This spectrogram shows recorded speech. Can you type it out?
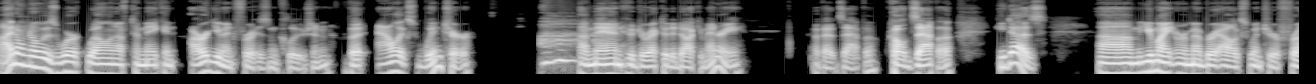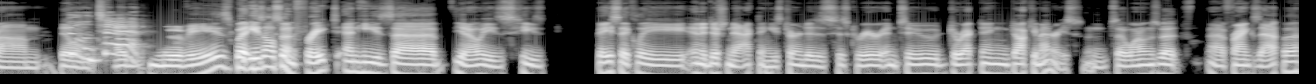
I don't know his work well enough to make an argument for his inclusion, but Alex Winter, Ah, a man who directed a documentary about Zappa called Zappa, he does. Um, you might remember Alex Winter from Bill, Bill and Ted Ted. movies, but he's also in Freaked, and he's uh, you know, he's he's basically in addition to acting, he's turned his his career into directing documentaries, and so one of them's about uh, Frank Zappa,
